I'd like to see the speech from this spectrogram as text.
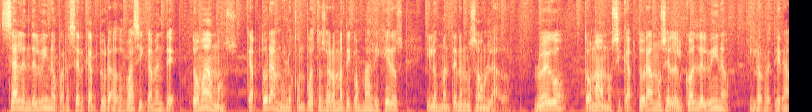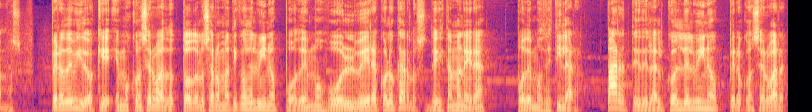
salen del vino para ser capturados. Básicamente, tomamos, capturamos los compuestos aromáticos más ligeros y los mantenemos a un lado. Luego, tomamos y capturamos el alcohol del vino y lo retiramos. Pero debido a que hemos conservado todos los aromáticos del vino, podemos volver a colocarlos. De esta manera, podemos destilar parte del alcohol del vino, pero conservar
